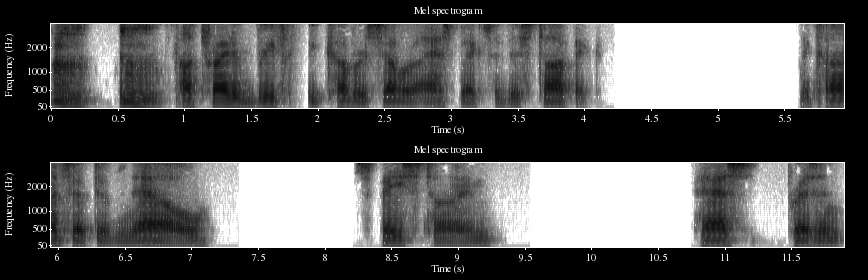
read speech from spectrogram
I'll try to briefly cover several aspects of this topic. The concept of now, space time, past, present,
